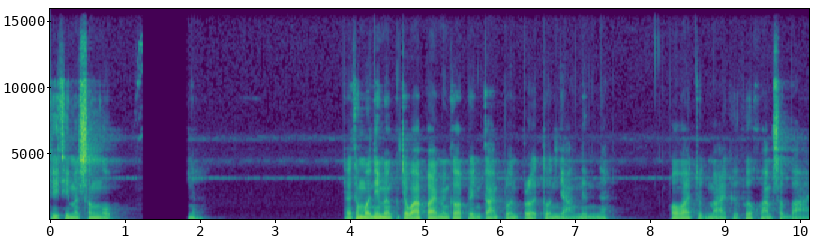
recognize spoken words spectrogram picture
ที่ที่มันสงบนะแต่ทั้งหมดนี้มันจะว่าไปมันก็เป็นการปลนเปลือตนอย่างหนึ่งนะเพราะว่าจุดหมายคือเพื่อความสบาย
